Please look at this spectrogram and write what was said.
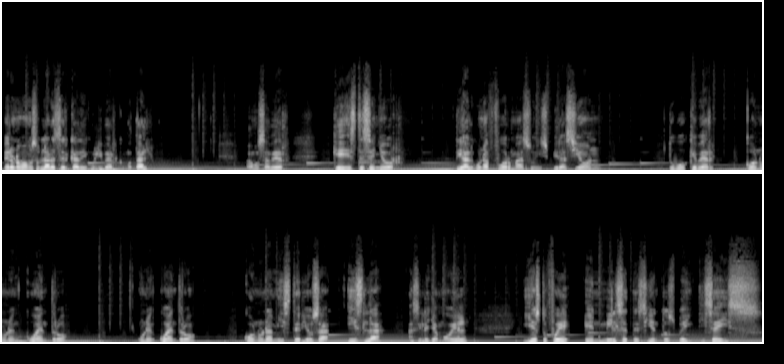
Pero no vamos a hablar acerca de Gulliver como tal. Vamos a ver que este señor, de alguna forma, su inspiración tuvo que ver con un encuentro, un encuentro con una misteriosa isla, así le llamó él, y esto fue en 1726.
